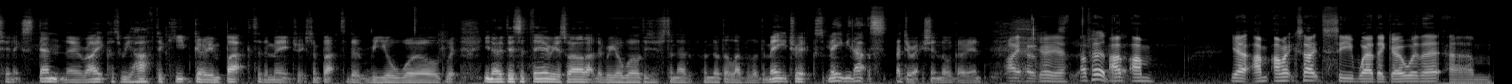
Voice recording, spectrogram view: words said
to an extent, though, right? Because we have to keep going back to the Matrix and back to the real world. Which, you know, there's a theory as well that the real world is just another, another level of the Matrix. Maybe that's a direction they'll go in. I hope. Yeah, yeah. I've heard I'm, that. I'm, yeah, I'm, I'm excited to see where they go with it. Um,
